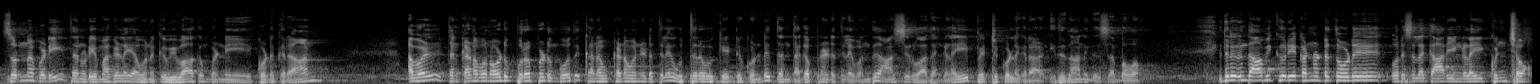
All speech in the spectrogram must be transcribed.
சொன்னபடி தன்னுடைய மகளை அவனுக்கு விவாகம் பண்ணி கொடுக்கிறான். அவள் தன் கணவனோடு புறப்படும் போது கணவ கணவனிடத்திலே உத்தரவு கேட்டுக்கொண்டு தன் தகப்பனிடத்திலே வந்து ஆசீர்வாதங்களை பெற்றுக்கொள்கிறாள் இதுதான் இந்த சம்பவம். இதிலிருந்து ஆவிக்குரிய கண்ணோட்டத்தோடு ஒரு சில காரியங்களை கொஞ்சம்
